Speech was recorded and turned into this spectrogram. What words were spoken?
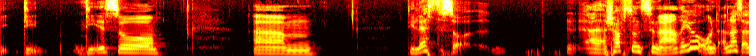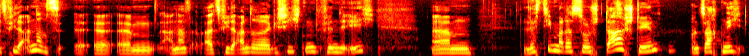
die, die, die ist so, ähm, die lässt es so, äh, schaffst du ein Szenario und anders als viele anderes, äh, äh, ähm, anders als viele andere Geschichten, finde ich, ähm, lässt die mal das so dastehen und sagt nicht,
